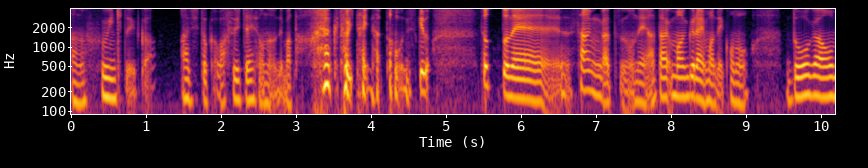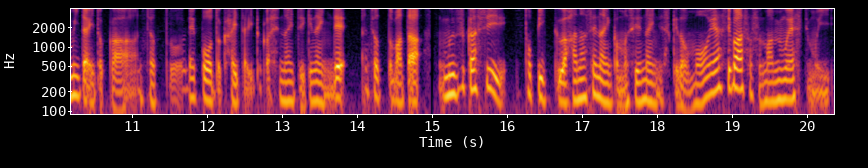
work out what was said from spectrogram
あの、雰囲気というか、味とか忘れちゃいそうなので、また早く撮りたいなと思うんですけど、ちょっとね、3月のね、頭ぐらいまでこの動画を見たりとか、ちょっとレポート書いたりとかしないといけないんで、ちょっとまた難しいトピックは話せないかもしれないんですけど、もやし VS 豆もやしってもいい、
